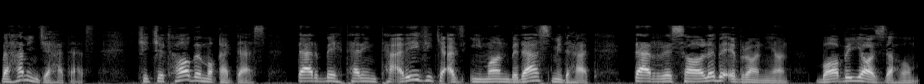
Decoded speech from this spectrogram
به همین جهت است که کتاب مقدس در بهترین تعریفی که از ایمان به دست می‌دهد در رساله به ابرانیان باب یازدهم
